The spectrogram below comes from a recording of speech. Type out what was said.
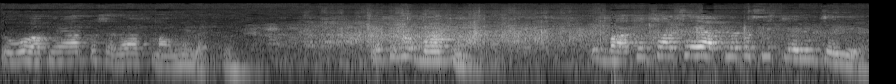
तो वो अपने आप को सर्राफ मानने लगते हैं। ऐसे लोग बहुत हैं। तो साहब से अपने को सीख लेनी चाहिए।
